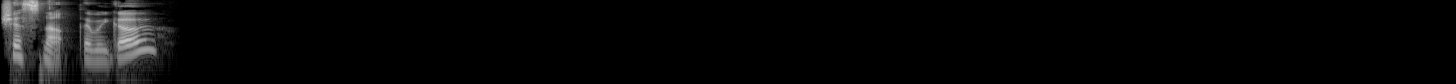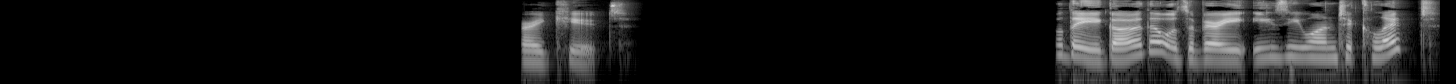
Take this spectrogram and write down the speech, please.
Chestnut, there we go. Very cute. Well, there you go. That was a very easy one to collect.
